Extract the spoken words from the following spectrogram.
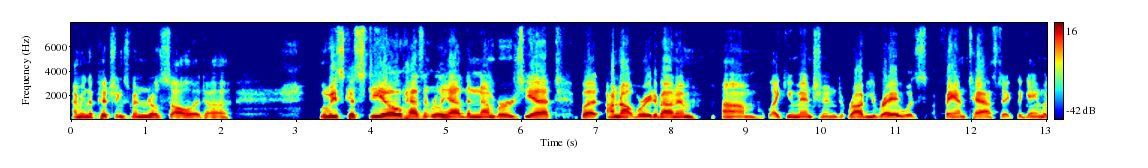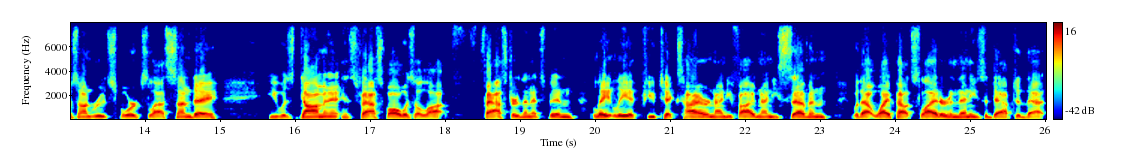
I mean, the pitching's been real solid. Uh, Luis Castillo hasn't really had the numbers yet, but I'm not worried about him. Um, like you mentioned, Robbie Ray was fantastic. The game was on Root Sports last Sunday. He was dominant. His fastball was a lot faster than it's been lately, a few ticks higher, 95, 97 with that wipeout slider. And then he's adapted that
